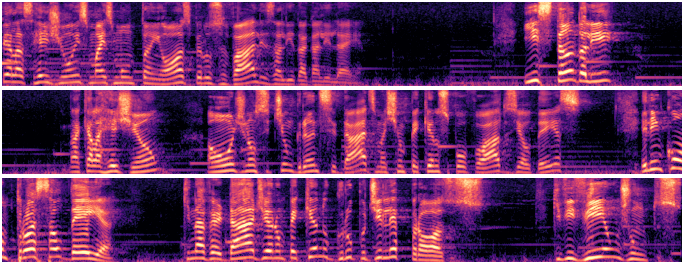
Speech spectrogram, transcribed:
pelas regiões mais montanhosas, pelos vales ali da Galiléia. E estando ali naquela região, onde não se tinham grandes cidades, mas tinham pequenos povoados e aldeias, ele encontrou essa aldeia, que na verdade era um pequeno grupo de leprosos, que viviam juntos.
